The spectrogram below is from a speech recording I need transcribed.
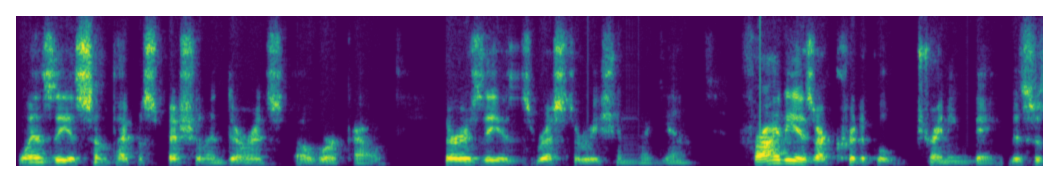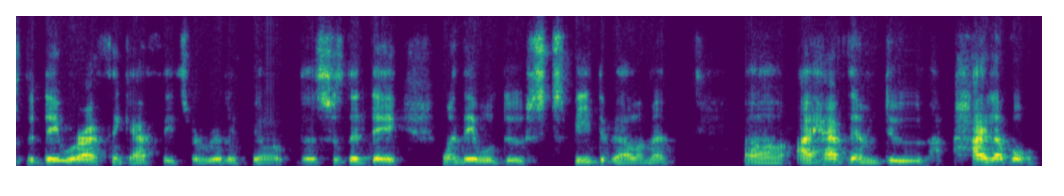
Wednesday is some type of special endurance uh, workout. Thursday is restoration again. Friday is our critical training day. This is the day where I think athletes are really built. This is the day when they will do speed development. Uh, I have them do high level,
